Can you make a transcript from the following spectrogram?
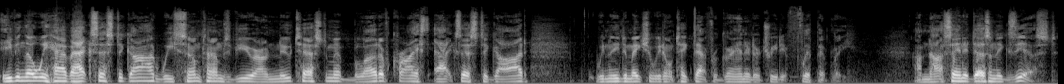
even though we have access to God, we sometimes view our New Testament blood of Christ access to God. We need to make sure we don't take that for granted or treat it flippantly. I'm not saying it doesn't exist.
